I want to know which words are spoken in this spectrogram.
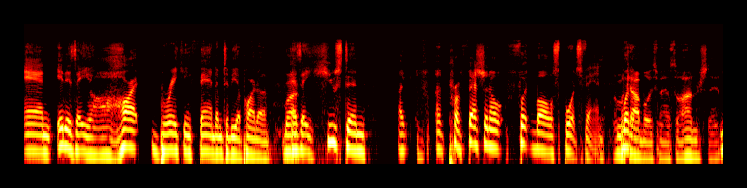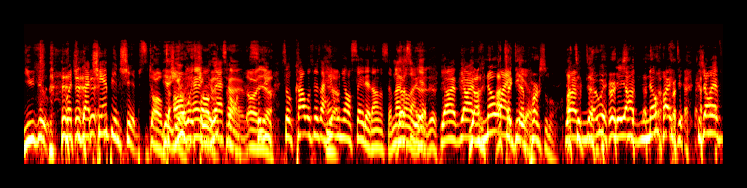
And it is a heartbreaking fandom to be a part of Right. as a Houston, like f- a professional football sports fan. I'm a Cowboys fan, so I understand. You do, but you got championships Oh, to yeah, you always fall back times. on. Oh, so, yeah. you, so Cowboys fans, I hate Yeah. when y'all say that. Honestly, I'm not gonna lie. Y'all have y'all Y'all- have no I take idea. that personal. I Y'all take that no, yeah, personal. y'all have no idea because y'all have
